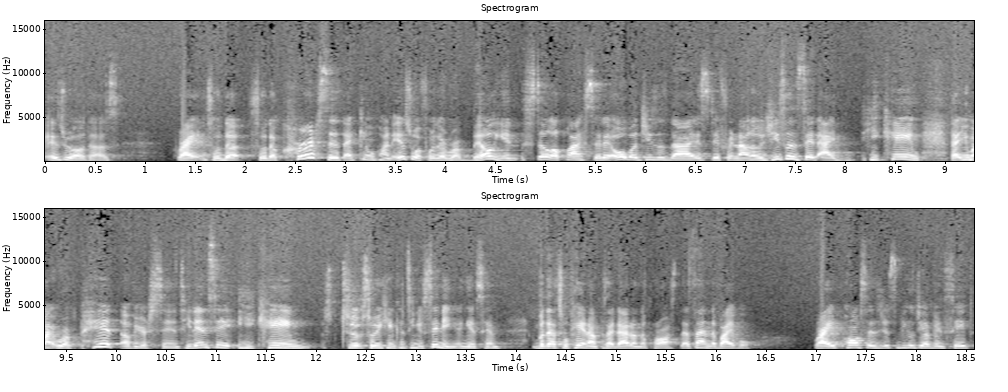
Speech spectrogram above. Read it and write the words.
Israel does right? And so the so the curses that came upon Israel for their rebellion still applies today. Oh, but Jesus died it's different now. No, Jesus said, "I He came that you might repent of your sins." He didn't say He came to, so you can continue sinning against Him. But that's okay now because I died on the cross. That's not in the Bible, right? Paul says just because you have been saved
